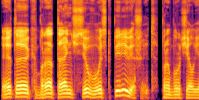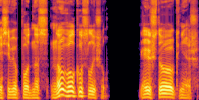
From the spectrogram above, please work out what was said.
«Это к братанч все войск перевешает», — пробурчал я себе под нос, но волк услышал. «И что, княж,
